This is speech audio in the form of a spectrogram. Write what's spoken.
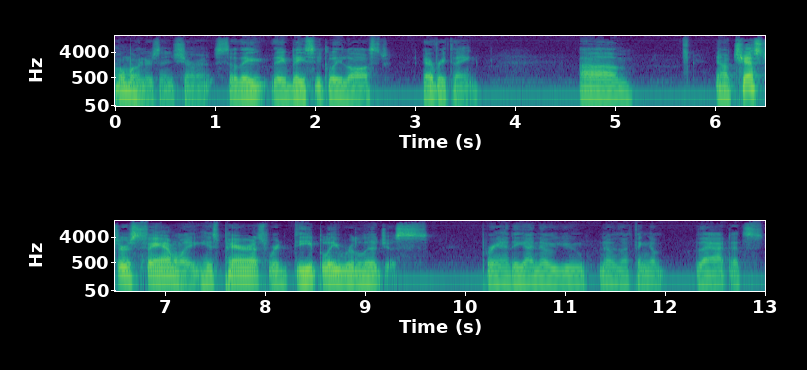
homeowners insurance, so they they basically lost everything. Um, now, Chester's family, his parents were deeply religious. Brandy, I know you know nothing of that. That's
